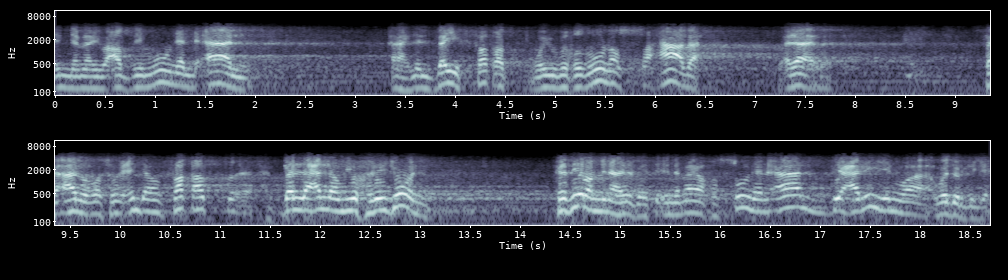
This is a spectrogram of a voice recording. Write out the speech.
إنما يعظمون الآل أهل البيت فقط ويبغضون الصحابة. ولا فآل الرسول عندهم فقط بل لعلهم يخرجون. كثيرا من أهل البيت إنما يخصون الآن بعلي وذريته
